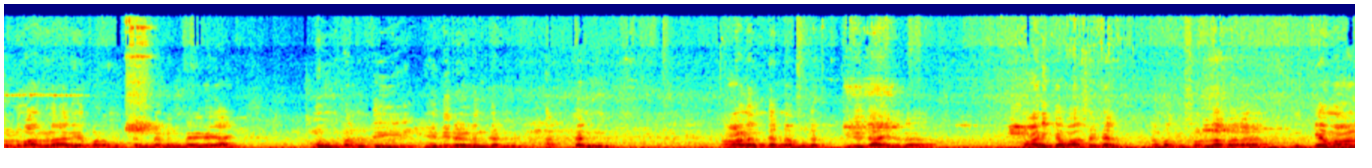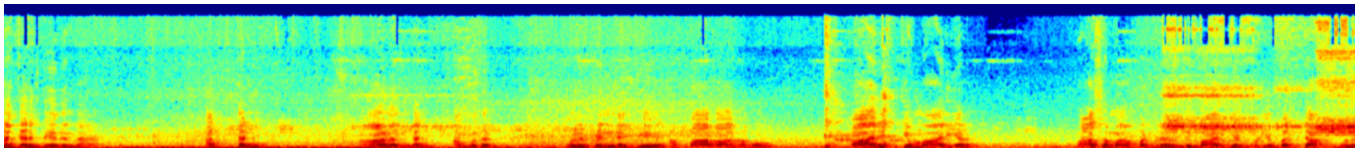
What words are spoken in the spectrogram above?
சொல்லுவாங்களோ அதே போல முத்தன்ன மென்மையாய் முன் வந்து எதிரெழுந்தன் அத்தன் ஆனந்தன் அமுதன். இதுதான் இதுல மாணிக்க வாசகர் நமக்கு சொல்ல வர முக்கியமான கருத்து எதுன்னா அத்தன் ஆனந்தன் அமுதன். ஒரு பெண்ணுக்கு அப்பாவாகவும் பாரிக்கும் ஆரியன் பாசமாக பற்றெடுத்து பாதிக்கக்கூடிய பர்த்தா ஒரு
